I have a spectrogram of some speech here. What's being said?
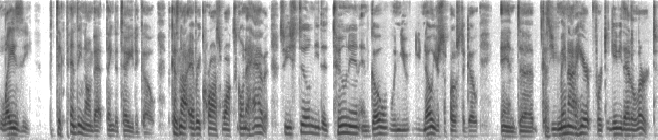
lazy, depending on that thing to tell you to go. Because not every crosswalk's going to have it. So you still need to tune in and go when you you know you're supposed to go, and uh, because you may not hear it for it to give you that alert.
